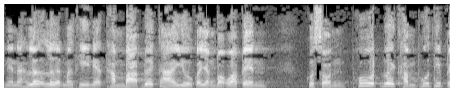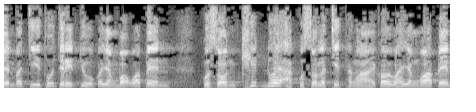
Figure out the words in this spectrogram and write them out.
เนี่ยนะเลอะเลือนบางทีเนี่ยทำบาปด้วยกายอยู่ก็ยังบอกว่าเป็นกุศลพูดด้วยคำพูดที่เป็นวจีทุจริตอยู่ ก็ยังบอกว่าเป็นกุศลคิดด้วยอกุศลจิตทั้งหลายก็ว่ายังว่าเป็น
